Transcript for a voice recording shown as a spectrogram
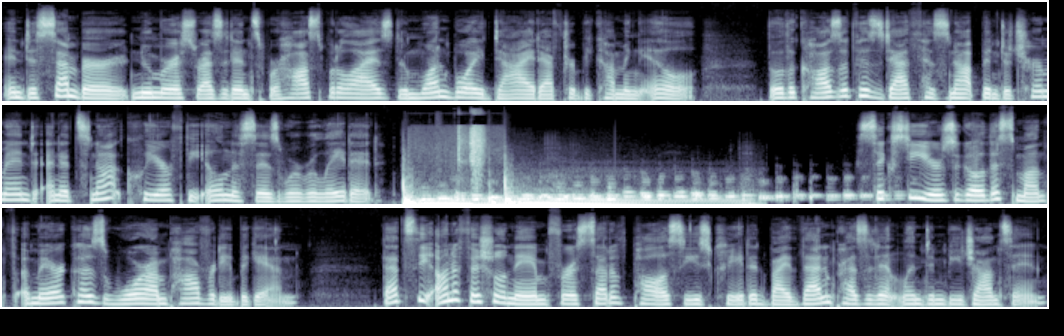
In December, numerous residents were hospitalized and one boy died after becoming ill, though the cause of his death has not been determined and it's not clear if the illnesses were related. 60 years ago this month, America's War on Poverty began. That's the unofficial name for a set of policies created by then President Lyndon B. Johnson.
